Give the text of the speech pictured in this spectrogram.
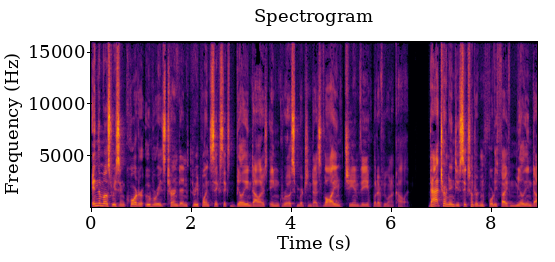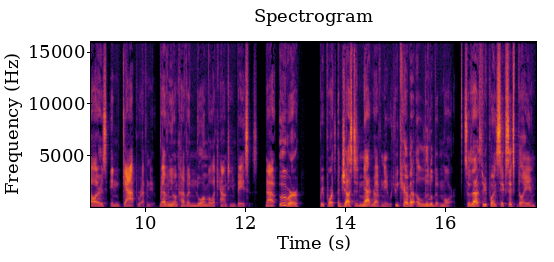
In the most recent quarter, Uber Eats turned in $3.66 billion in gross merchandise volume, GMV, whatever you want to call it. That turned into $645 million in GAAP revenue, revenue on kind of a normal accounting basis. Now, Uber reports adjusted net revenue, which we care about a little bit more. So that 3.66 billion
